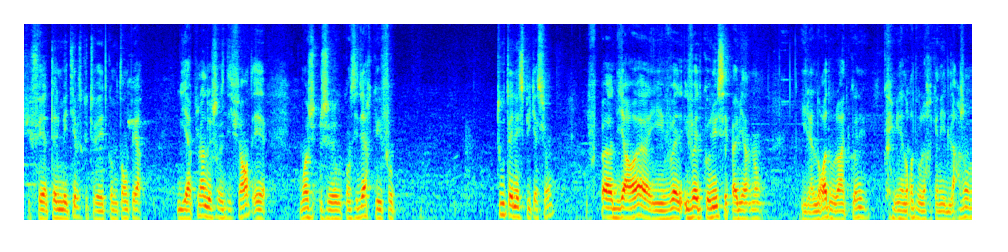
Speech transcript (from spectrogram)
Tu fais tel métier parce que tu veux être comme ton père. Il y a plein de choses différentes et moi, je, considère qu'il faut. Tout a une explication. Il ne faut pas dire, ouais, il veut, être connu, c'est pas bien. Non. Il a le droit de vouloir être connu. Comme il a le droit de vouloir gagner de l'argent.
